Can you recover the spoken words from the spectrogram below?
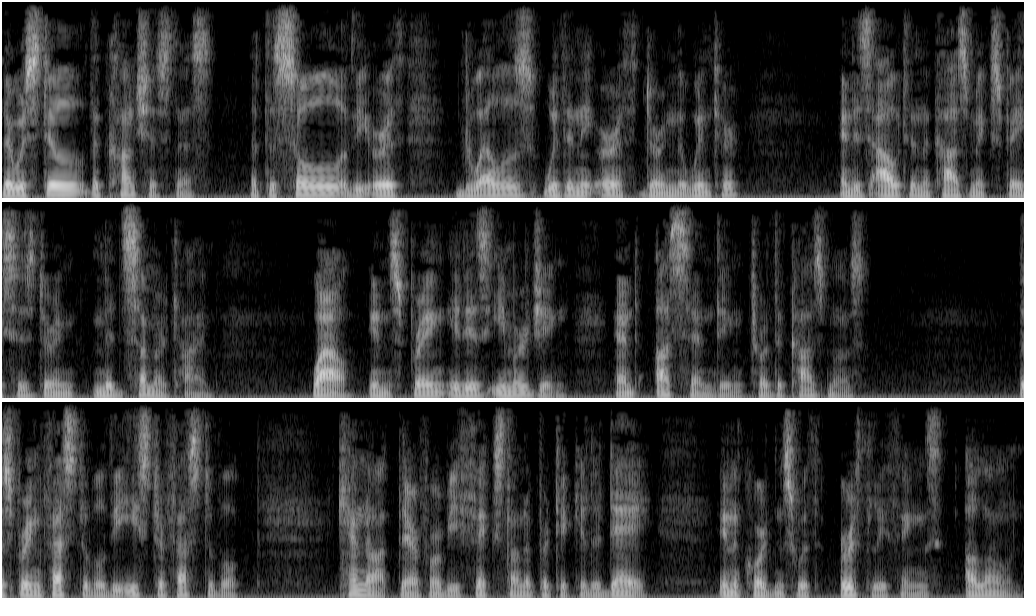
there was still the consciousness that the soul of the earth dwells within the earth during the winter and is out in the cosmic spaces during midsummer time, while in spring it is emerging and ascending toward the cosmos. The spring festival, the Easter festival, cannot therefore be fixed on a particular day, in accordance with earthly things alone,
